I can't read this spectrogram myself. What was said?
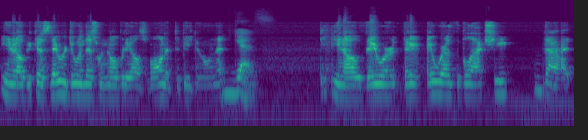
You know because they were doing this when nobody else wanted to be doing it. Yes. You know they were they, they were the black sheep that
